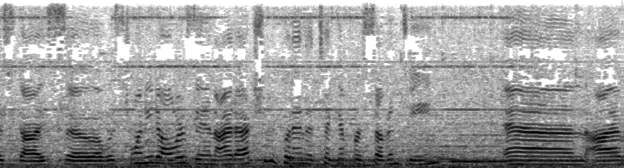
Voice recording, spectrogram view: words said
this guys. So I was $20 in. I'd actually put in a ticket for 17 and I,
